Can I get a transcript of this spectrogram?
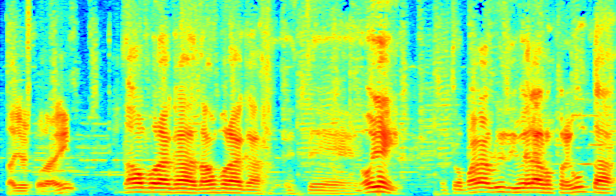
Está George por ahí. Estamos por acá, estamos por acá. Este, oye, nuestro pana Luis Rivera nos pregunta,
